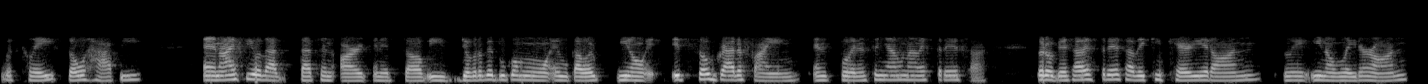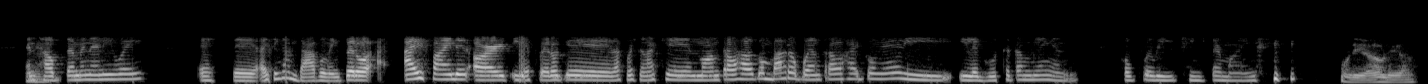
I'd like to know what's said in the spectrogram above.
with clay so happy and I feel that that's an art in itself. Y yo creo que tú como educador, you know, it, it's so gratifying and poder enseñar una destreza, pero que esa destreza they can carry it on, you know, later on and mm. help them in any way. Este, I think I'm babbling, pero I find it art y espero que las personas que no han trabajado con barro puedan trabajar con él y, y les guste también and hopefully change their mind. obligado, obligado.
